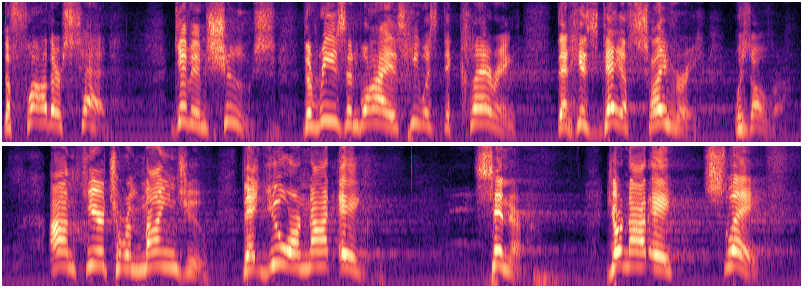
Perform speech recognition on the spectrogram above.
The father said, give him shoes. The reason why is he was declaring that his day of slavery was over. I'm here to remind you that you are not a sinner, you're not a slave,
